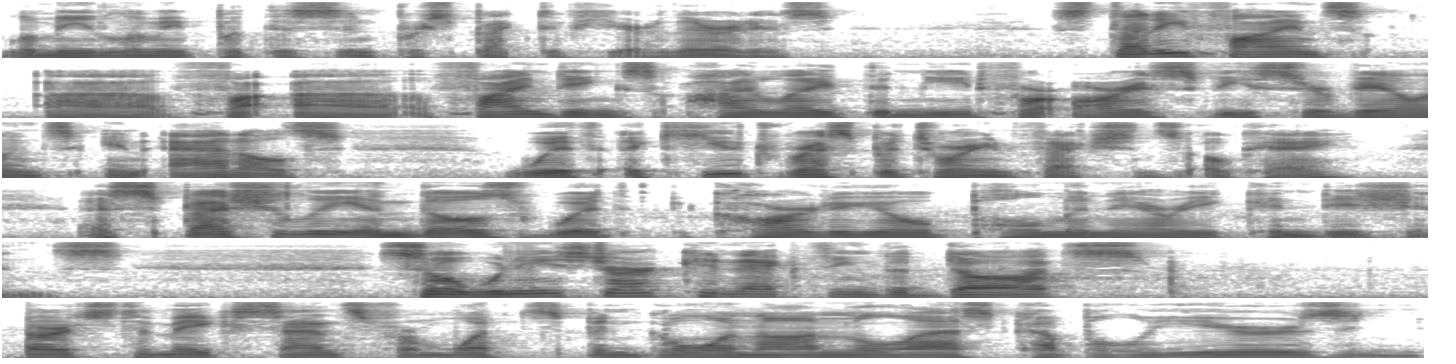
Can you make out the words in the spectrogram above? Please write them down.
Let me let me put this in perspective here. There it is. Study finds uh, uh, findings highlight the need for RSV surveillance in adults with acute respiratory infections. Okay, especially in those with cardiopulmonary conditions. So when you start connecting the dots, starts to make sense from what's been going on in the last couple of years and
